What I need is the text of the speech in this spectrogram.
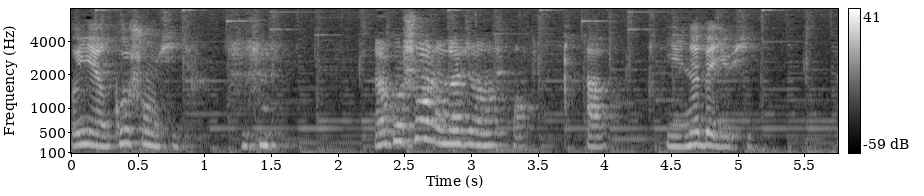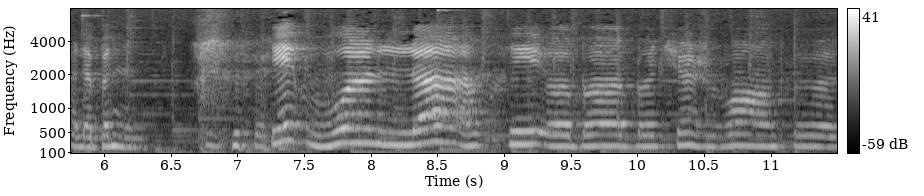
Oh, il y a un cochon aussi. Un cochon, elle en a déjà un, je crois. Ah, il y a une abeille aussi. À la banane. Et voilà, après, euh, bah, bah tiens, je vais voir un peu. euh,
